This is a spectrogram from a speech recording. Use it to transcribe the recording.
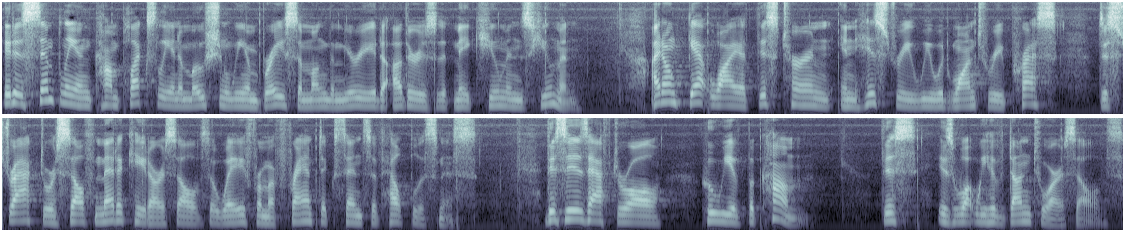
It is simply and complexly an emotion we embrace among the myriad others that make humans human. I don't get why, at this turn in history, we would want to repress, distract, or self medicate ourselves away from a frantic sense of helplessness. This is, after all, who we have become. This is what we have done to ourselves.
